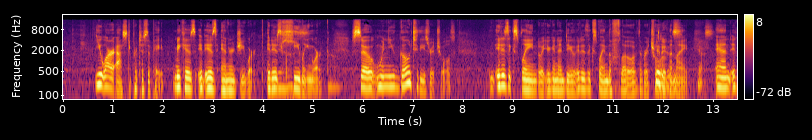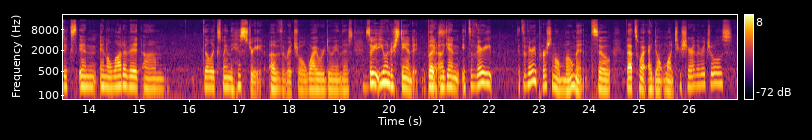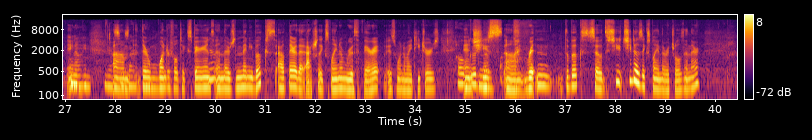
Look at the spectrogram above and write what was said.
you are asked to participate because it is energy work. It is Yes. healing work. So when you go to these rituals, it is explained what you're going to do. It is explained the flow of the ritual It of the night. Yes. and it ex- and and a lot of it um, they'll explain the history of the ritual why we're doing this so you understand it but Yes. again it's a very it's a very personal moment so that's why i don't want to share the rituals you know Mhm. Yes, um, exactly. they're wonderful to experience Yeah. and there's many books out there that actually explain them ruth barrett is one of my teachers oh, and goodness. she's um, written the books so she she does explain the rituals in there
